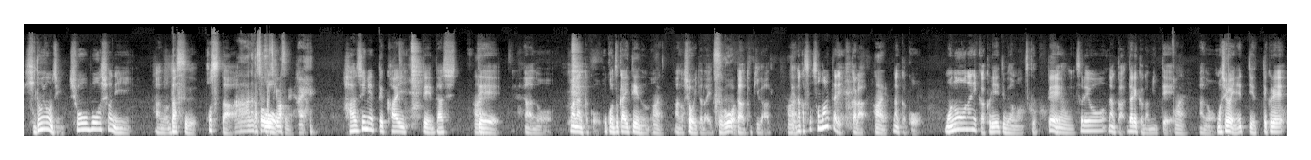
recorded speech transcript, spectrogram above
火の用心、消防署にあの出すポスター、ああ、なんか想像つきますね。はい。初めて書いて出して、はい。あの、まあなんかこう、お小遣い程度の、はい。あの、賞をいただい。た時があって、はいなんかそそのあたりから、はい。なんかこう、ものを何かクリエイティブなものを作って、うんそれをなんか誰かが見て、はあの、面白いねって言ってくれ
